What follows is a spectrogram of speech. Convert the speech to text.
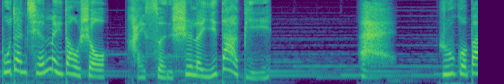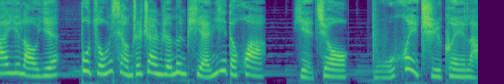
不但钱没到手，还损失了一大笔。如果八一老爷不总想着占人们便宜的话，也就不会吃亏了。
